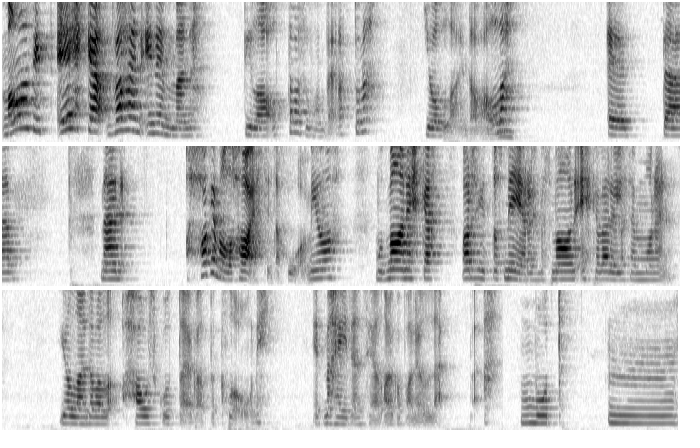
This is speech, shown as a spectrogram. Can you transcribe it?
mä oon sit ehkä vähän enemmän tilaa ottava suhun verrattuna. Jollain tavalla. Mm. Että mä en hakemalla hae sitä huomioon, mutta mä oon ehkä, varsinkin tuossa meidän ryhmässä, mä oon ehkä välillä semmonen jollain tavalla hauskuuttaja kautta klooni. Että mä heitän siellä aika paljon läppää. Mut mm,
